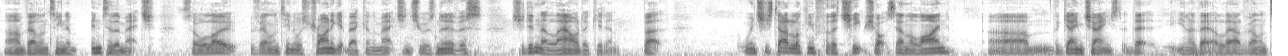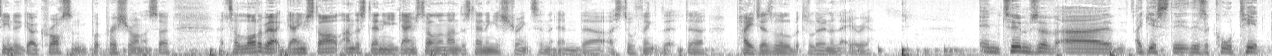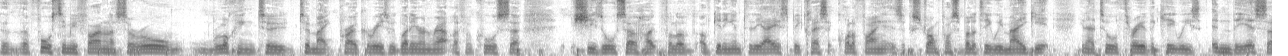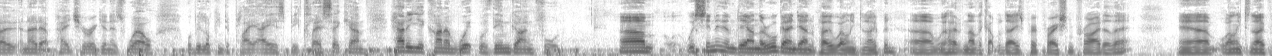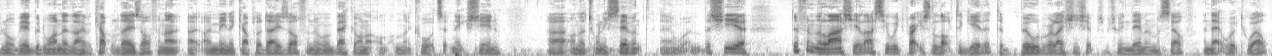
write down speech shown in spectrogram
Um, Valentina into the match. So although Valentina was trying to get back in the match and she was nervous, she didn't allow her to get in. But when she started looking for the cheap shots down the line, um, the game changed. That you know that allowed Valentina to go cross and put pressure on her. So it's a lot about game style, understanding your game style, and understanding your strengths. And, and uh, I still think that uh, Paige has a little bit to learn in that area in terms of, uh, I guess there's a quartet. The, the four semi-finalists are all looking to, to make pro careers. We've got Erin Routliffe, of course. Uh, she's also hopeful of, of getting into the ASB Classic qualifying. There's a strong possibility we may get, you know, two or three of the Kiwis in there. So no doubt Paige Hourigan as well will be looking to play ASB Classic. Um, how do you kind of work with them going forward? Um, we're sending them down. They're all going down to play the Wellington Open. Uh, we'll have another couple of days preparation prior to that. Um, Wellington Open will be a good one, and I have a couple of days off, and I, I mean a couple of days off, and then we're back on on the courts at next gen uh, on the 27th. And this year, different than last year. Last year we practiced a lot together to build relationships between them and myself, and that worked well.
